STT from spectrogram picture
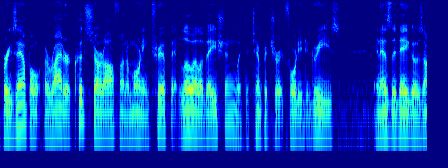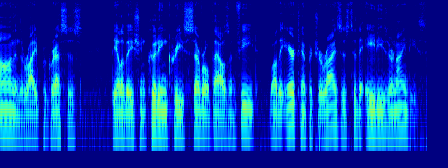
For example, a rider could start off on a morning trip at low elevation with the temperature at 40 degrees, and as the day goes on and the ride progresses, the elevation could increase several thousand feet while the air temperature rises to the 80s or 90s.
